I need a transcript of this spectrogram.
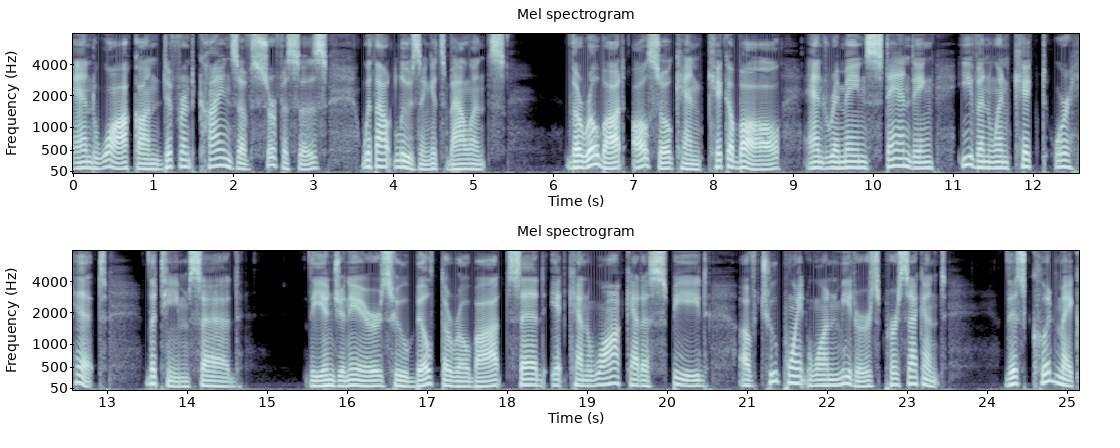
and walk on different kinds of surfaces without losing its balance. The robot also can kick a ball and remain standing even when kicked or hit, the team said. The engineers who built the robot said it can walk at a speed of 2.1 meters per second. This could make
